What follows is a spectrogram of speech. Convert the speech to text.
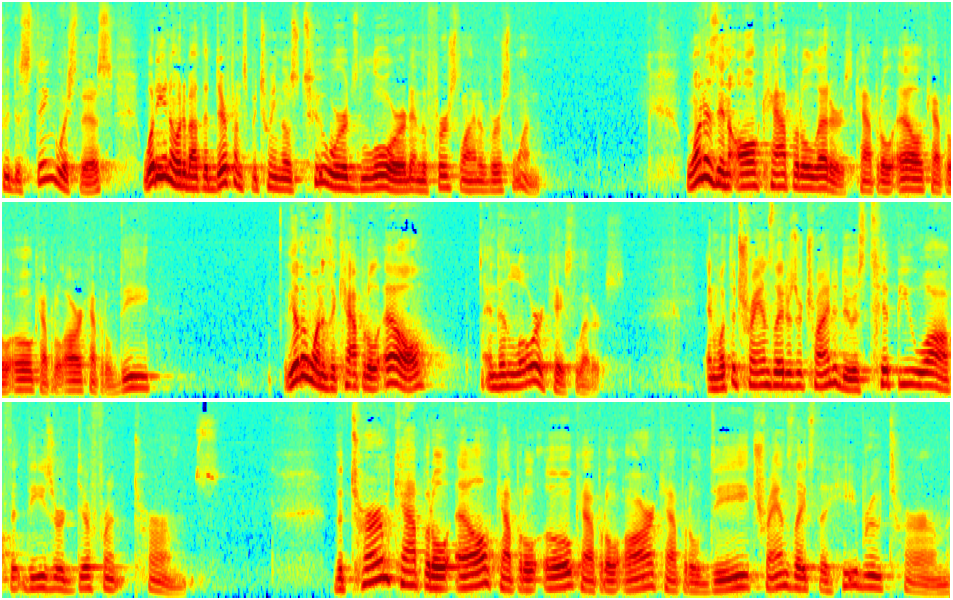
to distinguish this. What do you know about the difference between those two words, Lord, and the first line of verse 1? One is in all capital letters capital L, capital O, capital R, capital D. The other one is a capital L and then lowercase letters. And what the translators are trying to do is tip you off that these are different terms. The term capital L, capital O, capital R, capital D translates the Hebrew term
